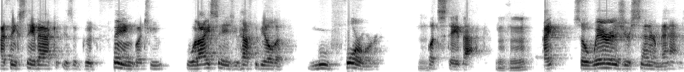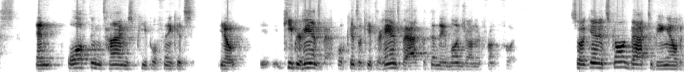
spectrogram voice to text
I think stay back is a good thing, but you what I say is you have to be able to move forward, mm-hmm. but stay back. Mm-hmm. Right? So where is your center mass? And oftentimes people think it's, you know, keep your hands back. Well, kids will keep their hands back, but then they lunge on their front foot. So again, it's gone back to being able to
